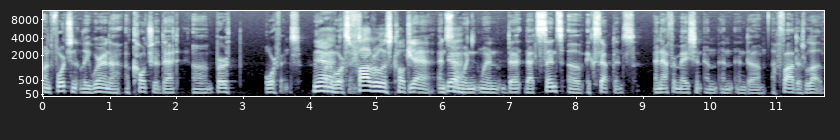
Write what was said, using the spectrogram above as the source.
unfortunately, we're in a, a culture that um, birth orphans. Yeah, of it's orphans. fatherless culture. Yeah, and Yeah. so when when that that sense of acceptance and affirmation and and, and um, a father's love,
